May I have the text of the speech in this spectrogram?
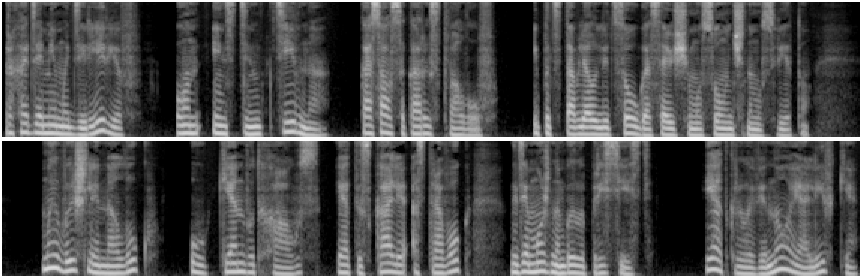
Проходя мимо деревьев, он инстинктивно касался коры стволов и подставлял лицо угасающему солнечному свету. Мы вышли на луг у Кенвуд-хаус и отыскали островок, где можно было присесть. Я открыла вино и оливки,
